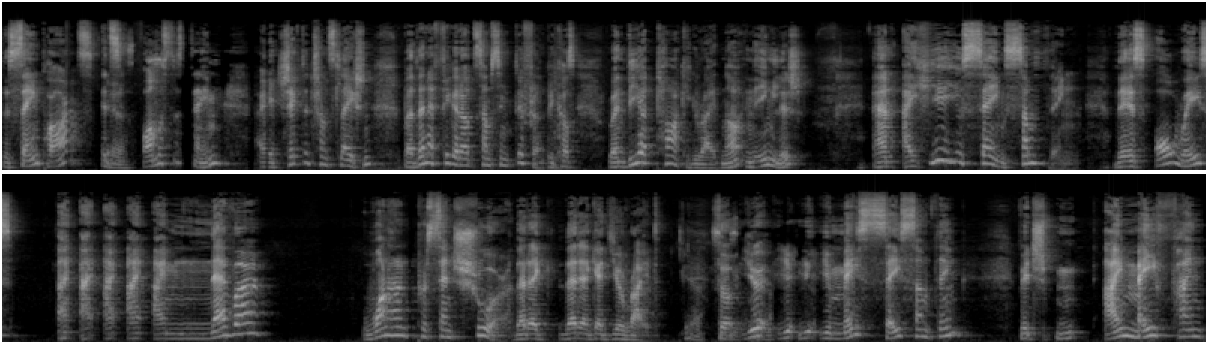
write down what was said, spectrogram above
The same parts. It's yeah. almost the same. I checked the translation, but then I figured out something different because when we are talking right now in English, and I hear you saying something, there's always I I I, I I'm never 100% sure that I that I get you right. Yeah. So you you you may say something which I may find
